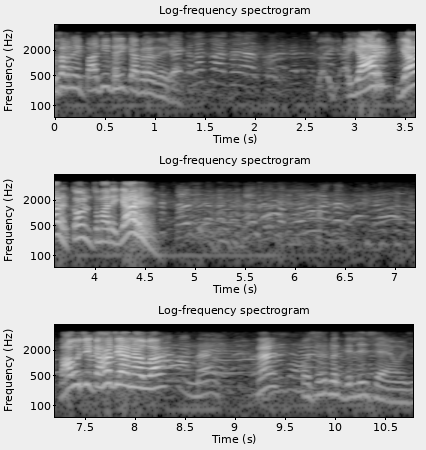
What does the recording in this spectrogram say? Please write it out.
उधर नहीं पाजी इधर ही कैमरा रहेगा। गलत बात है यार यार यार कौन तुम्हारे यार हैं? बाबूजी कहाँ से आना हुआ? मैं हैं? तो मैं दिल्ली से आया हूँ जी।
